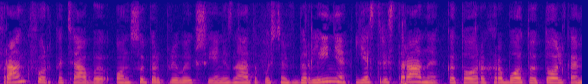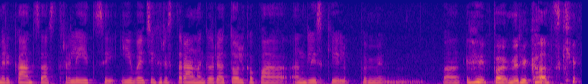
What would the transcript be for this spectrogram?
Франкфурт хотя бы, он супер привыкший, я не знаю, допустим, в Берлине есть рестораны, в которых работают только американцы, австралийцы, и в этих ресторанах говорят только по-английски или по-американски.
